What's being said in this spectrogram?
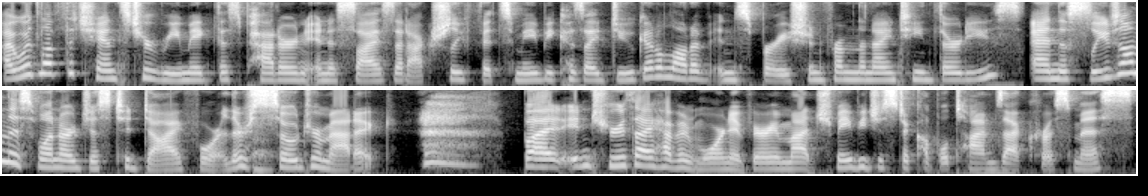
I would love the chance to remake this pattern in a size that actually fits me because I do get a lot of inspiration from the 1930s. And the sleeves on this one are just to die for. They're so dramatic. But in truth, I haven't worn it very much, maybe just a couple times at Christmas.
